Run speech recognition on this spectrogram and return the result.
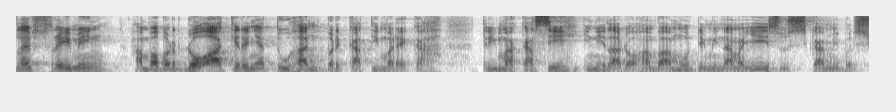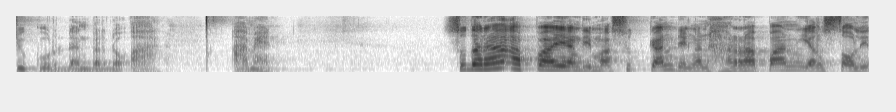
live streaming. Hamba berdoa kiranya Tuhan berkati mereka. Terima kasih, inilah doa hambamu demi nama Yesus kami bersyukur dan berdoa. Amin. Saudara, apa yang dimaksudkan dengan harapan yang solid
